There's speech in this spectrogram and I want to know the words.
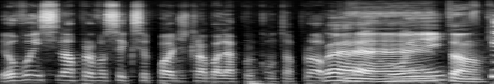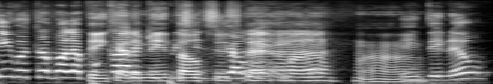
Eu vou ensinar pra você que você pode trabalhar por conta própria. É, ruim, hein? então. Quem vai trabalhar pro Tem que cara alimentar o precisa de sistema, alguém? né? Aham. Entendeu?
